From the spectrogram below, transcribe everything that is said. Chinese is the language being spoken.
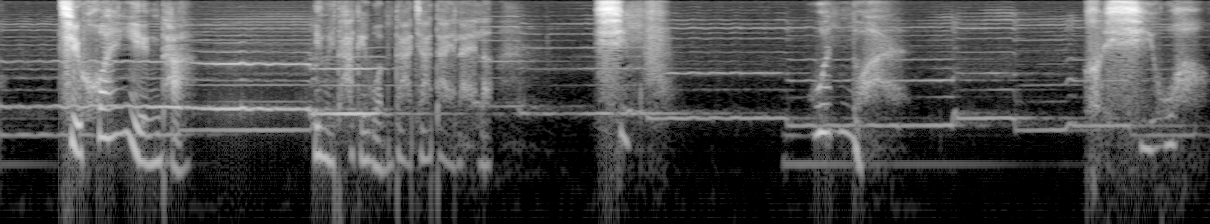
去欢迎它。因为它给我们大家带来了幸福、温暖和希望。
